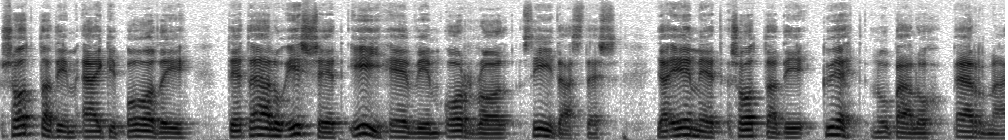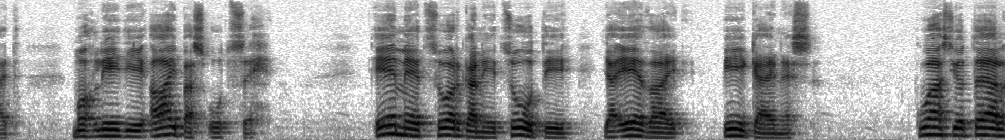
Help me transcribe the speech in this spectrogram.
sottatim äiki poodi, te täälu isseet ei hevim orro siitästes, ja eemet sottati kyöht nupalo pärnait, moh liiji aipas utse. Eemet suorganit suuti ja eedai piikäines. Kuas jo tääl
